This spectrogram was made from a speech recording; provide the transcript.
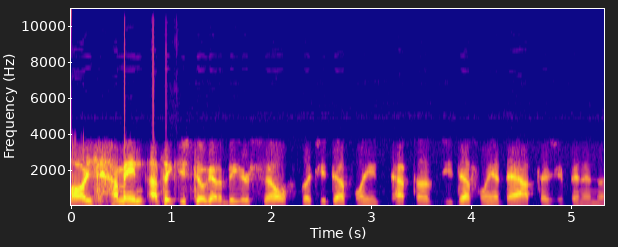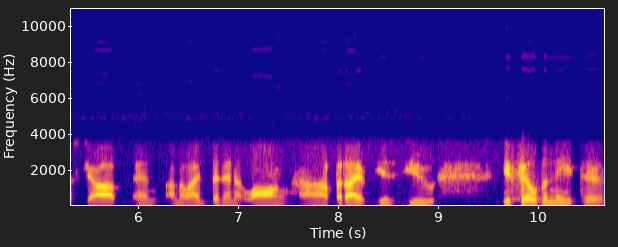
Oh, I mean, I think you still got to be yourself, but you definitely have to. You definitely adapt as you've been in this job, and I know I've been in it long, uh, but I you you you feel the need to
